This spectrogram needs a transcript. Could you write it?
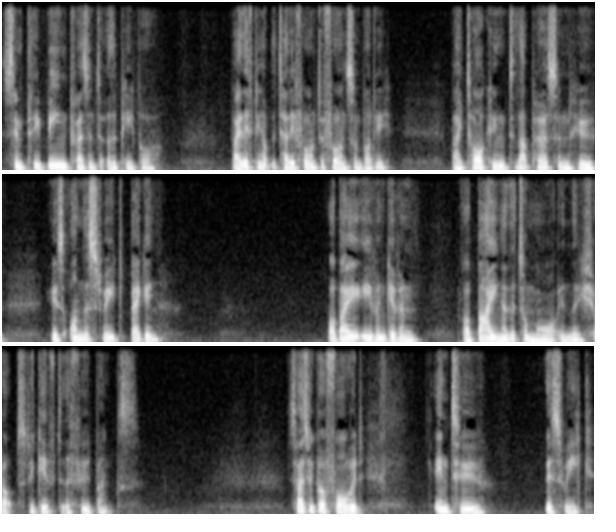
simply being present to other people, by lifting up the telephone to phone somebody, by talking to that person who is on the street begging, or by even giving or buying a little more in the shops to give to the food banks. So, as we go forward into this week,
